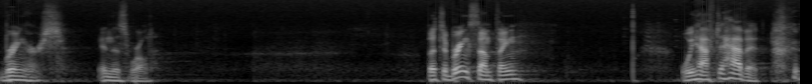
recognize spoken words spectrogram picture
bringers in this world. But to bring something, we have to have it.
